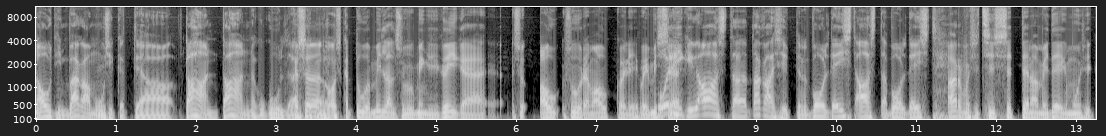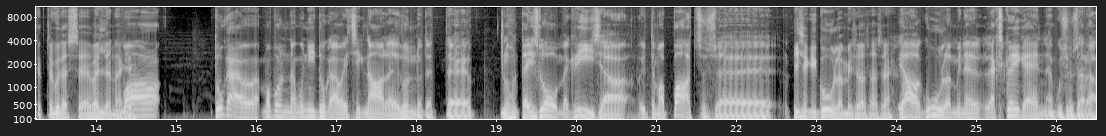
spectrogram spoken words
naudin väga muusikat ja tahan, tahan nagu kuulda. kas sa oskad tuua, millal su mingi kõige su au suurem auk oli või mis see, oligi aasta tagasi, ütleme poolteist, aasta-poolteist. arvasid siis, et enam ei teegi muusikat või kuidas see välja nägi? ma tugev, ma polnud nagu nii tugevaid signaale tundnud, et äh, noh, täis loomekriis ja ütleme apaatsus. isegi kuulamise osas või? ja kuulamine läks kõige ennem kusjuures ära.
